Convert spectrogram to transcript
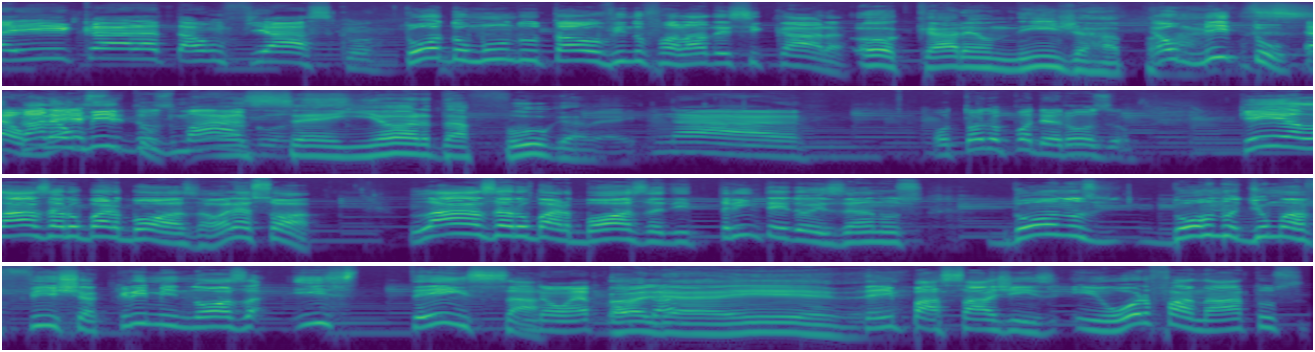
aí, cara, tá um fiasco. Todo mundo tá ouvindo falar desse cara. O cara é um ninja, rapaz. É o mito. É o cara é o mestre mito. dos O magos. senhor da fuga, velho. Ah, o Todo-Poderoso. Quem é Lázaro Barbosa? Olha só. Lázaro Barbosa, de 32 anos, donos, dono de uma ficha criminosa extensa. Não é pouca. Olha aí, velho. Tem passagens em orfanatos,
